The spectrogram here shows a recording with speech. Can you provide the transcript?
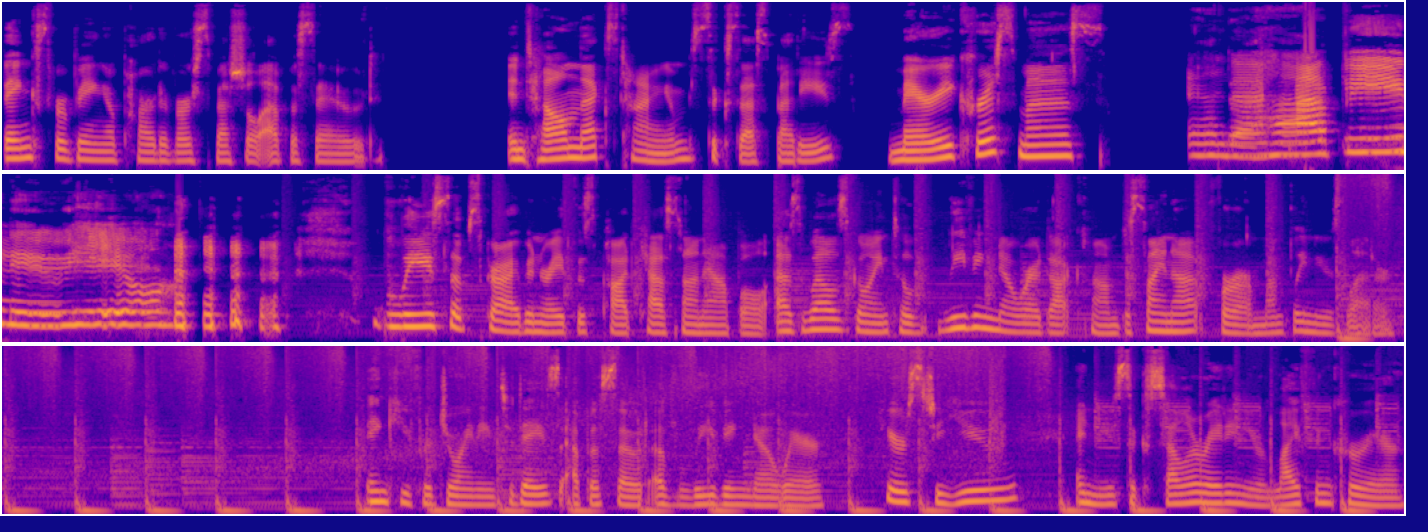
thanks for being a part of our special episode until next time success buddies merry christmas And a Happy New Year. Please subscribe and rate this podcast on Apple, as well as going to leavingnowhere.com to sign up for our monthly newsletter. Thank you for joining today's episode of Leaving Nowhere. Here's to you and you accelerating your life and career.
